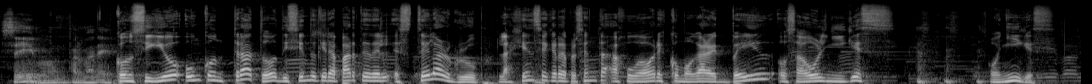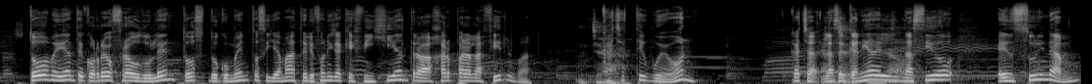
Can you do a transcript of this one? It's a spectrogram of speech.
Sí, pues, un palmarés. consiguió un contrato diciendo que era parte del Stellar Group, la agencia que representa a jugadores como Gareth Bale o Saúl Ñíguez. O Ñíguez. Todo mediante correos fraudulentos, documentos y llamadas telefónicas que fingían trabajar para la firma. Ya. Cacha este weón. Cacha, la cercanía del nacido en Surinam,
